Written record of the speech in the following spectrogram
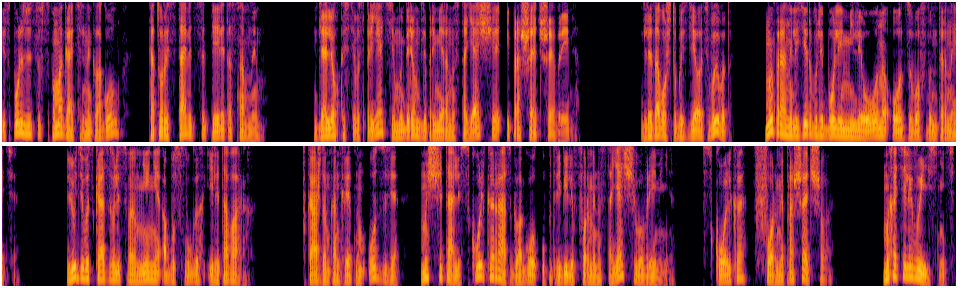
используется вспомогательный глагол, который ставится перед основным. Для легкости восприятия мы берем для примера настоящее и прошедшее время. Для того, чтобы сделать вывод, мы проанализировали более миллиона отзывов в интернете. Люди высказывали свое мнение об услугах или товарах. В каждом конкретном отзыве мы считали, сколько раз глагол употребили в форме настоящего времени, сколько в форме прошедшего. Мы хотели выяснить,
